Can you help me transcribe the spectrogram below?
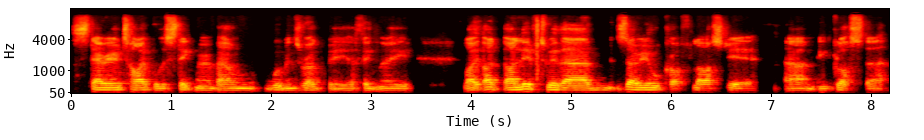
stereotype or the stigma about women's rugby. I think they like I, I lived with um, Zoe Aldcroft last year um, in Gloucester.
